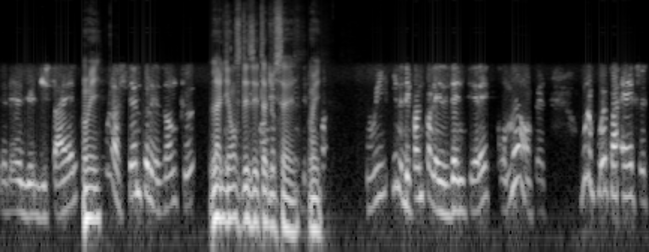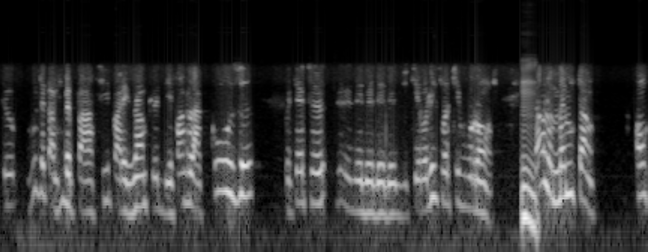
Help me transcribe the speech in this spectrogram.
du Sahel pour la simple raison que... L'Alliance des États du Sahel, oui. oui, ils ne défendent pas les intérêts communs, en fait. Vous ne pouvez pas être que vous êtes en train de partir, par exemple, défendre la cause peut-être du terrorisme qui vous ronge. Hmm. Dans le même temps, on,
